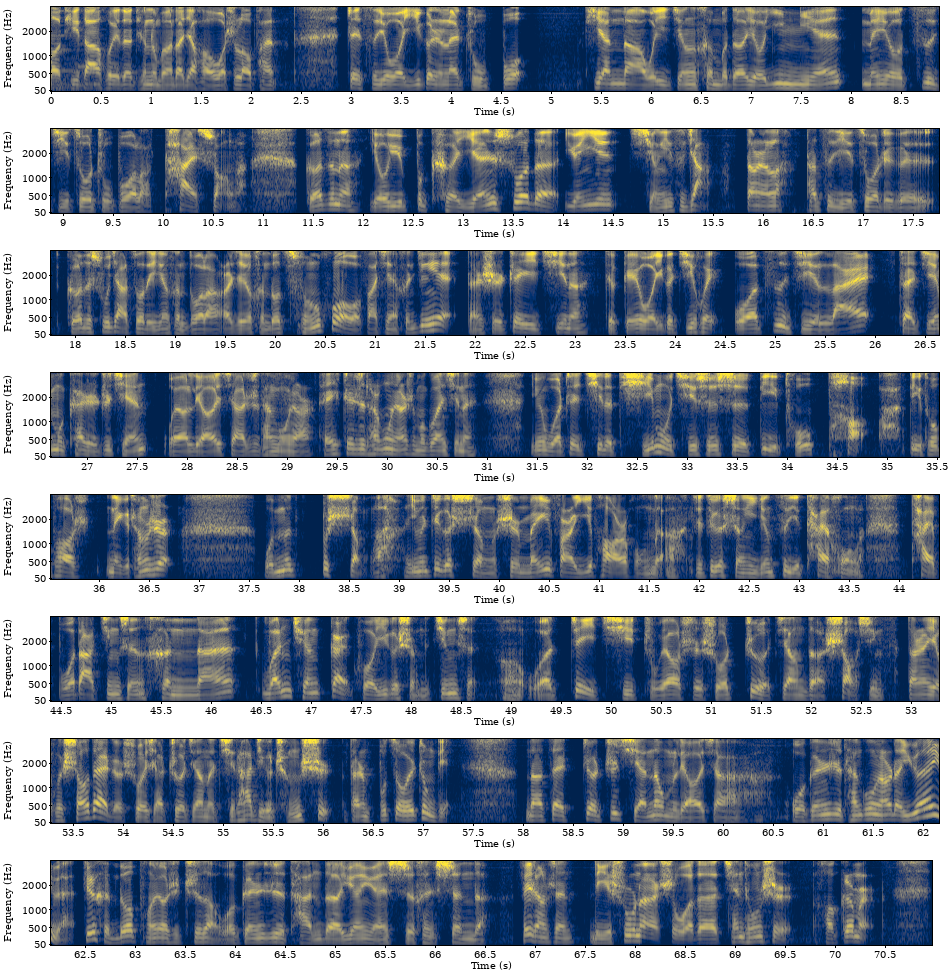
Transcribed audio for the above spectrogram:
跑题大会的听众朋友，大家好，我是老潘。这次由我一个人来主播。天哪，我已经恨不得有一年没有自己做主播了，太爽了。格子呢，由于不可言说的原因，请一次假。当然了，他自己做这个格子书架做的已经很多了，而且有很多存货，我发现很敬业。但是这一期呢，就给我一个机会，我自己来。在节目开始之前，我要聊一下日坛公园。哎，这日坛公园什么关系呢？因为我这期的题目其实是地图炮啊，地图炮是哪个城市？我们不省了，因为这个省是没法一炮而红的啊，就这个省已经自己太红了，太博大精深，很难。完全概括一个省的精神呃！我这一期主要是说浙江的绍兴，当然也会捎带着说一下浙江的其他几个城市，但是不作为重点。那在这之前呢，我们聊一下我跟日坛公园的渊源。其实很多朋友是知道我跟日坛的渊源是很深的，非常深。李叔呢是我的前同事。好哥们儿，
